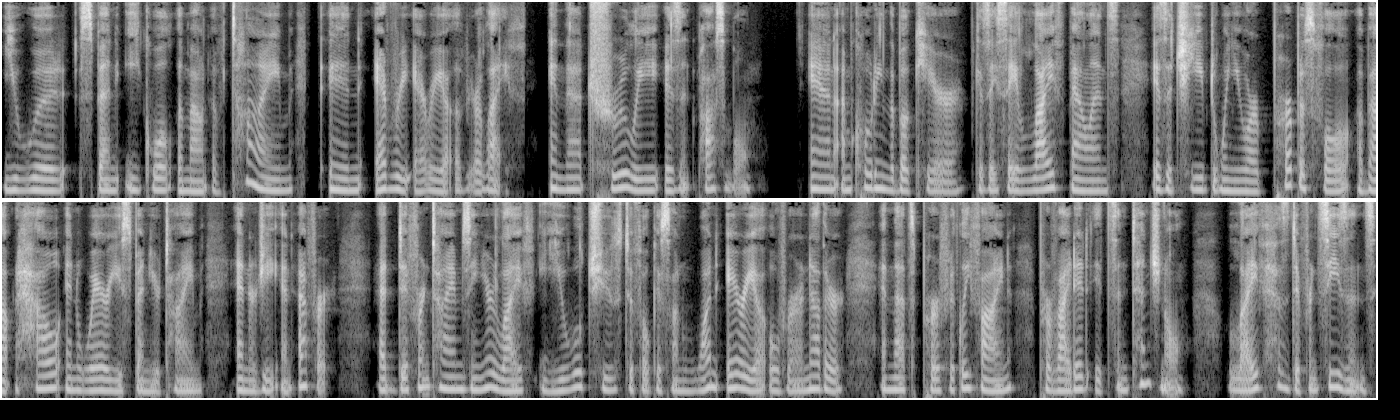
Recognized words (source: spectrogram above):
you would spend equal amount of time in every area of your life. And that truly isn't possible. And I'm quoting the book here because they say life balance is achieved when you are purposeful about how and where you spend your time, energy, and effort. At different times in your life, you will choose to focus on one area over another, and that's perfectly fine, provided it's intentional. Life has different seasons,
